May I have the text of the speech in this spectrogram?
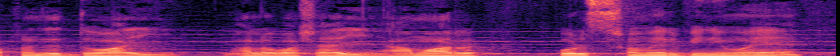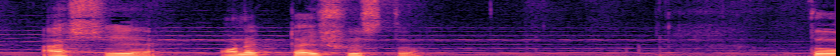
আপনাদের দোয়াই, ভালোবাসাই আমার পরিশ্রমের বিনিময়ে আসে, অনেকটাই সুস্থ। তো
